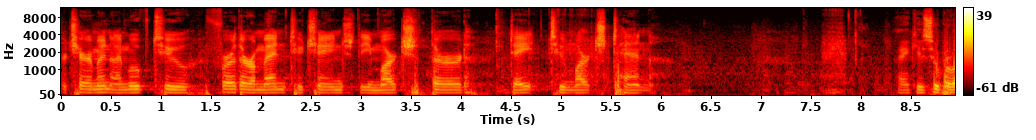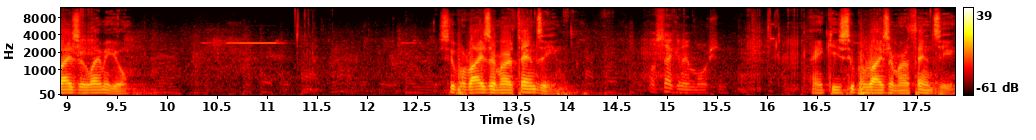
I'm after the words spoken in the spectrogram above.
Mr. Chairman, I move to further amend to change the March 3rd date to March 10. Thank you Supervisor LeMahieu. Supervisor Martenzi? I'll second that motion. Thank you Supervisor Martenzi.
